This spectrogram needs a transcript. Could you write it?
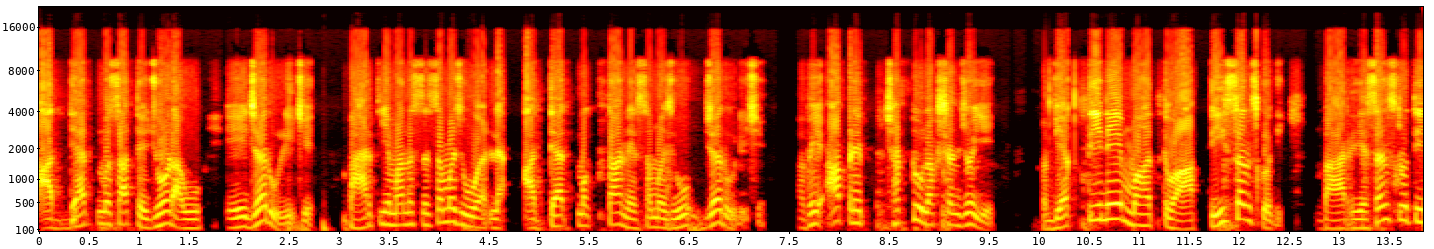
આધ્યાત્મ સાથે જોડાવું એ જરૂરી છે. ભારતીય માણસને સમજવું એટલે આધ્યાત્મકતાને સમજવું જરૂરી છે. હવે આપણે છઠ્ઠું લક્ષણ જોઈએ. વ્યક્તિને મહત્વ આપતી સંસ્કૃતિ. ભારતીય સંસ્કૃતિ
